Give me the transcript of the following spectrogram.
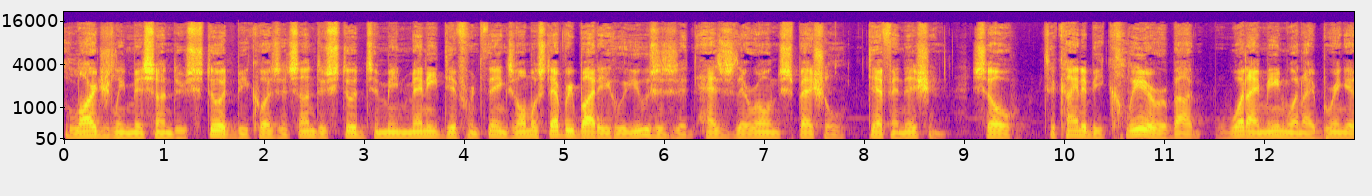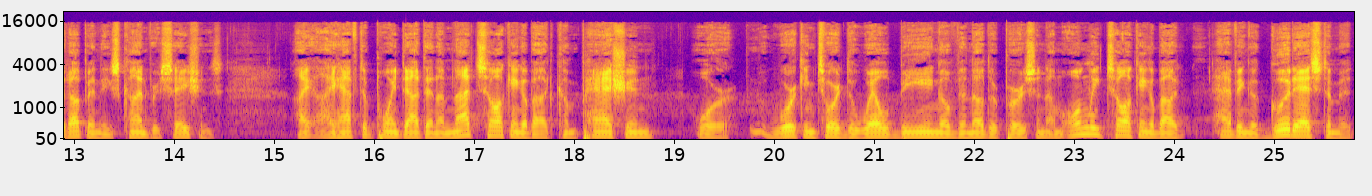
largely misunderstood because it's understood to mean many different things. Almost everybody who uses it has their own special definition. So, to kind of be clear about what I mean when I bring it up in these conversations, I, I have to point out that I'm not talking about compassion or working toward the well being of another person. I'm only talking about having a good estimate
